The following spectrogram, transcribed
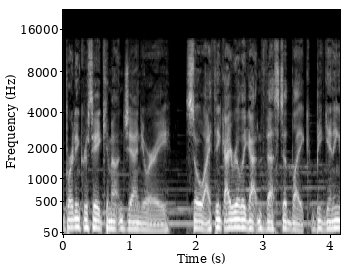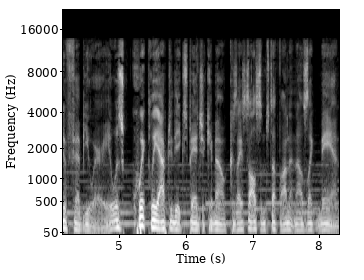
Burning Crusade came out in January. So I think I really got invested like beginning of February. It was quickly after the expansion came out because I saw some stuff on it and I was like, man,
